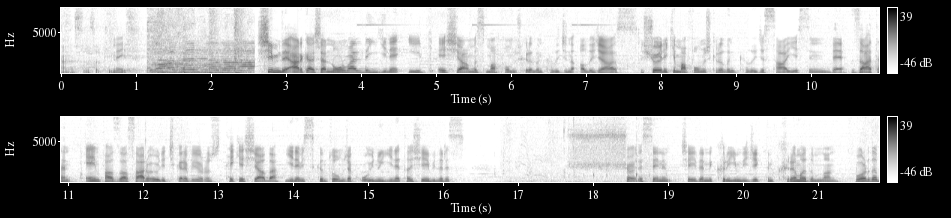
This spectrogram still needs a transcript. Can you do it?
anasını satayım neyse Şimdi arkadaşlar normalde yine ilk eşyamız mahvolmuş kralın kılıcını alacağız. Şöyle ki mahvolmuş kralın kılıcı sayesinde zaten en fazla hasarı öyle çıkarabiliyoruz. Tek eşyada yine bir sıkıntı olmayacak. Oyunu yine taşıyabiliriz. Şöyle senin şeylerini kırayım diyecektim. Kıramadım lan. Bu arada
